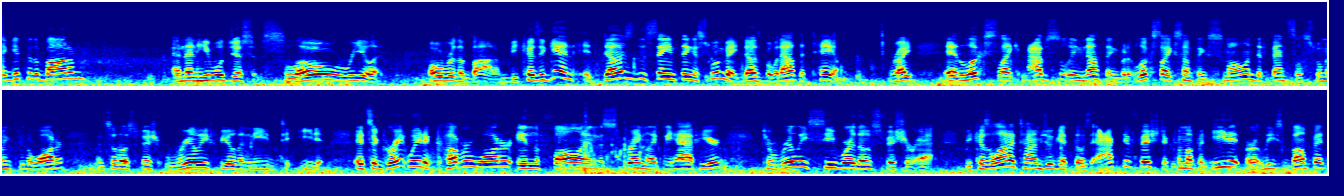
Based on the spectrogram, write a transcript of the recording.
it get to the bottom and then he will just slow reel it over the bottom because again, it does the same thing a swim bait does, but without the tail right? It looks like absolutely nothing, but it looks like something small and defenseless swimming through the water. And so those fish really feel the need to eat it. It's a great way to cover water in the fall and in the spring like we have here to really see where those fish are at. Because a lot of times you'll get those active fish to come up and eat it or at least bump it.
